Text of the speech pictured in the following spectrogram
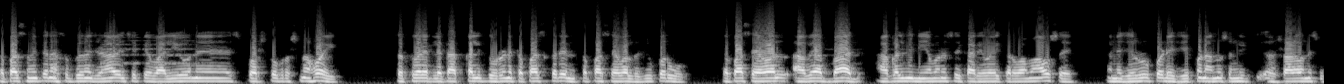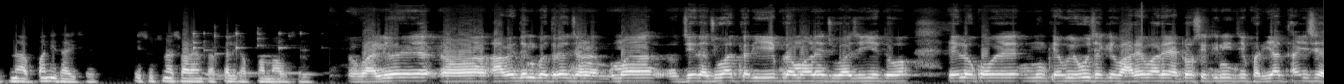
તપાસ સમિતિના સભ્યોને જણાવેલ છે કે વાલીઓને સ્પર્શતો પ્રશ્ન હોય, સત્વરે એટલે તાત્કાલિક ધોરણે તપાસ કરે અને તપાસ અહેવાલ રજૂ કરવો. તપાસ અહેવાલ આવ્યા બાદ આગળની નિયમાનુસાર કાર્યવાહી કરવામાં આવશે અને જરૂર પડે જે પણ આનુષંગિક શાળાઓને સૂચના આપવાની થાય છે, એ સૂચના શાળાને તાત્કાલિક આપવામાં આવશે. વાલીઓએ આવેદનપત્ર જણમાં જે રજૂઆત કરી એ પ્રમાણે જોવા જઈએ તો એ લોકોનું કહેવું એવું છે કે વારે વારે એટ્રોસિટીની જે ફરિયાદ થાય છે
